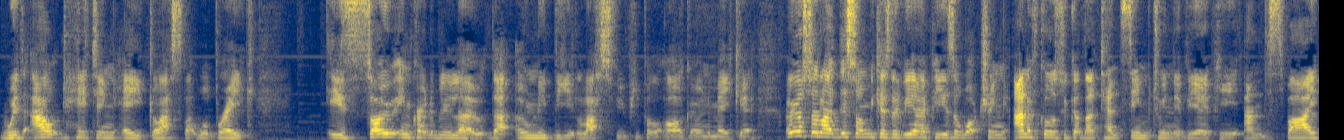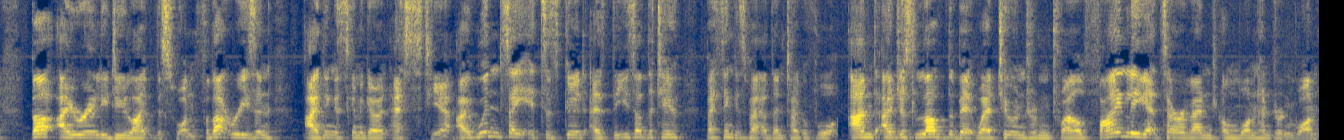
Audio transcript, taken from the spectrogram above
without hitting a glass that will break is so incredibly low that only the last few people are going to make it. I also like this one because the VIPs are watching, and of course we've got that tense scene between the VIP and the spy, but I really do like this one. For that reason, I think it's going to go in S tier. I wouldn't say it's as good as these other two, but I think it's better than Tug of War. And I just love the bit where 212 finally gets her revenge on 101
